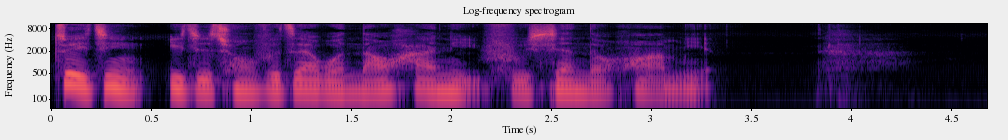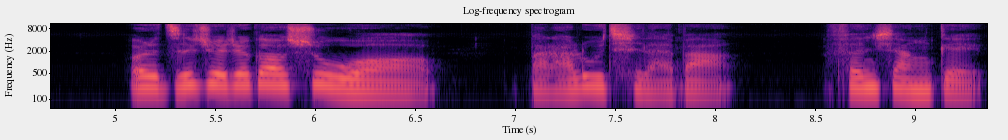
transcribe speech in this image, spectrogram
最近一直重复在我脑海里浮现的画面，我的直觉就告诉我，把它录起来吧，分享给。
